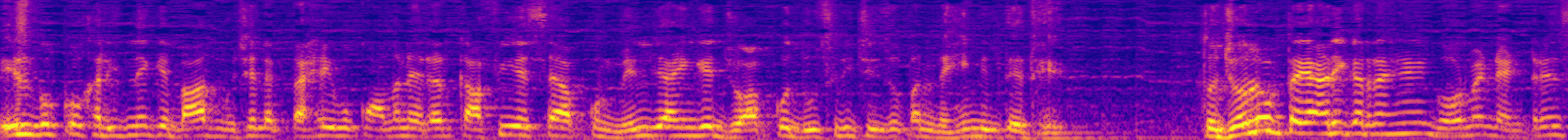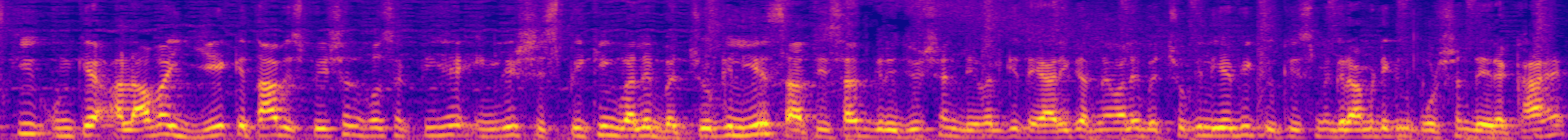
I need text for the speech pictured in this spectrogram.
इस बुक को खरीदने के बाद मुझे लगता है वो कॉमन एरर काफ़ी ऐसे आपको मिल जाएँगे जो आपको दूसरी चीज़ों पर नहीं मिलते थे। तो जो लोग तैयारी कर रहे हैं गवर्नमेंट एंट्रेंस की, उनके अलावा ये किताब स्पेशल हो सकती है इंग्लिश स्पीकिंग वाले बच्चों के लिए, साथ ही साथ ग्रेजुएशन लेवल की तैयारी करने वाले बच्चों के लिए भी, क्योंकि इसमें ग्रामेटिकल पोर्शन दे रखा है।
